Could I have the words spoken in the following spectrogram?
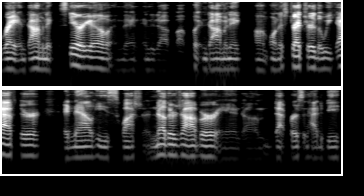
Rey and Dominic Mysterio, and then ended up uh, putting Dominic um, on a stretcher the week after, and now he's squashing another jobber, and um, that person had to be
